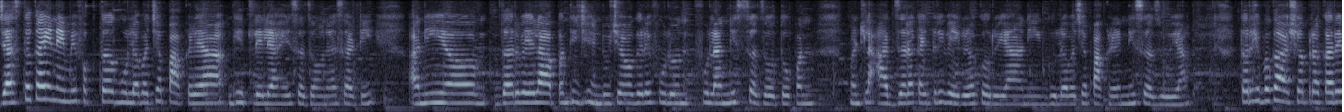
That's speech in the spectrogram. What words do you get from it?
जास्त काही नाही मी फक्त गुलाबाच्या पाकळ्या घेतलेल्या आहे सजवण्यासाठी. आणि दरवेळेला आपण ती झेंडूच्या वगैरे फुलून फुलांनीच सजवतो पण म्हटलं आज जरा काहीतरी वेगळं करूया आणि गुलाबाच्या पाकळ्यांनी सजवूया. तर हे बघा अशा प्रकारे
